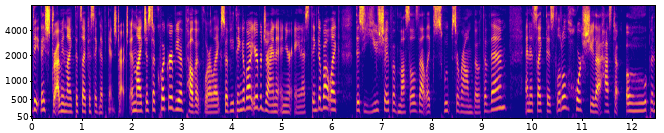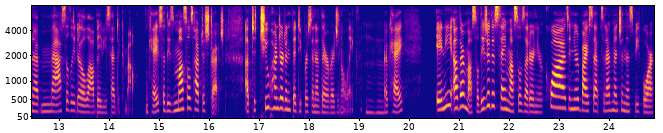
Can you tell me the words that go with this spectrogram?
They, they stretch. I mean, like that's like a significant stretch. And like just a quick review of pelvic floor. Like, so if you think about your vagina and your anus, think about like this U shape of muscles that like swoops around both of them. And it's like this little horseshoe that has to open up massively to allow baby's head to come out. Okay. So these muscles have to stretch up to 250% of their original length. Mm-hmm. Okay. Any other muscle, these are the same muscles that are in your quads and your biceps. And I've mentioned this before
